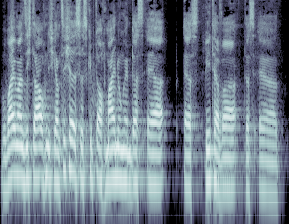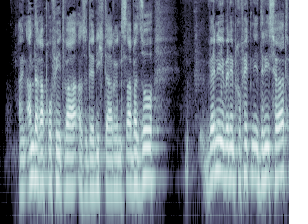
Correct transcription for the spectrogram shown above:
Wobei man sich da auch nicht ganz sicher ist. Es gibt auch Meinungen, dass er erst später war, dass er ein anderer Prophet war, also der nicht darin ist. Aber so, wenn ihr über den Propheten Idris hört,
